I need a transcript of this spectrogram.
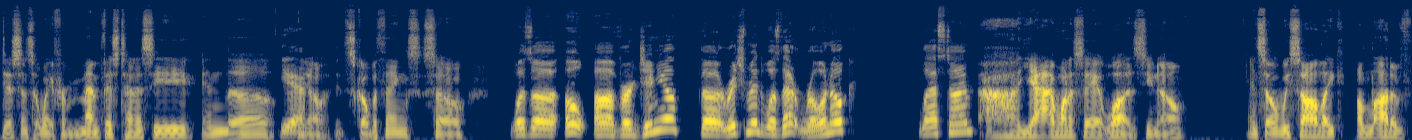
distance away from Memphis, Tennessee in the yeah. you know scope of things. So was uh oh uh Virginia the Richmond was that Roanoke last time? Uh yeah, I want to say it was, you know. And so we saw like a lot of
